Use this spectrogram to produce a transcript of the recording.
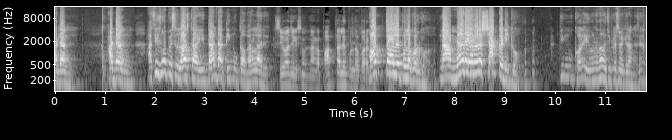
அடங் அடங். அசிசமா பேசு லாஸ்டா இதாண்டா திமுக வரலாறு. சிவாஜி கிருஷ்ணமூர்த்தி நாங்க பார்த்தாலே புள்ள பாருங்க பார்த்தாலே புள்ள பிறக்கும். நான் மேடை ஏறால ஷாக் அடிக்கும். திமுகவில் இவனை தான் வச்சு பேச வைக்கிறாங்க சார்.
